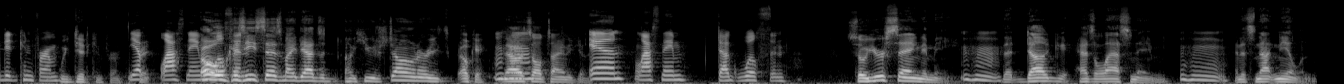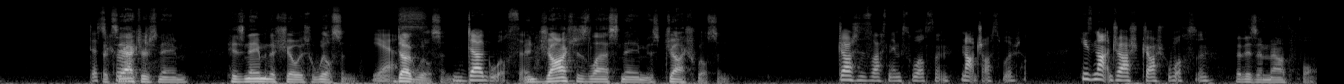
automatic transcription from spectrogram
Did confirm. We did confirm. yep. Last name. Oh, because he says my dad's a, a huge stoner. He's okay. Now it's all tying together. and last name Doug Wilson. So you're saying to me Mm-hmm. that Doug has a last name, and it's not Nealon. That's, That's the actor's name. His name in the show is Wilson. Yes. Doug Wilson. Doug Wilson. And Josh's last name is Josh Wilson. Josh's last name is Wilson, not Josh Wilson. He's not Josh. Josh Wilson. That is a mouthful.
